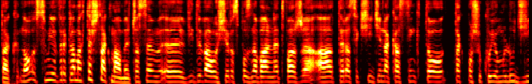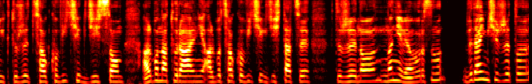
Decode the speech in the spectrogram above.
tak. No w sumie w reklamach też tak mamy. Czasem e, widywało się rozpoznawalne twarze, a teraz jak się idzie na casting, to tak poszukują ludzi, którzy całkowicie gdzieś są albo naturalnie, albo całkowicie gdzieś tacy, którzy no, no nie wiem, po prostu no, Wydaje mi się, że to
